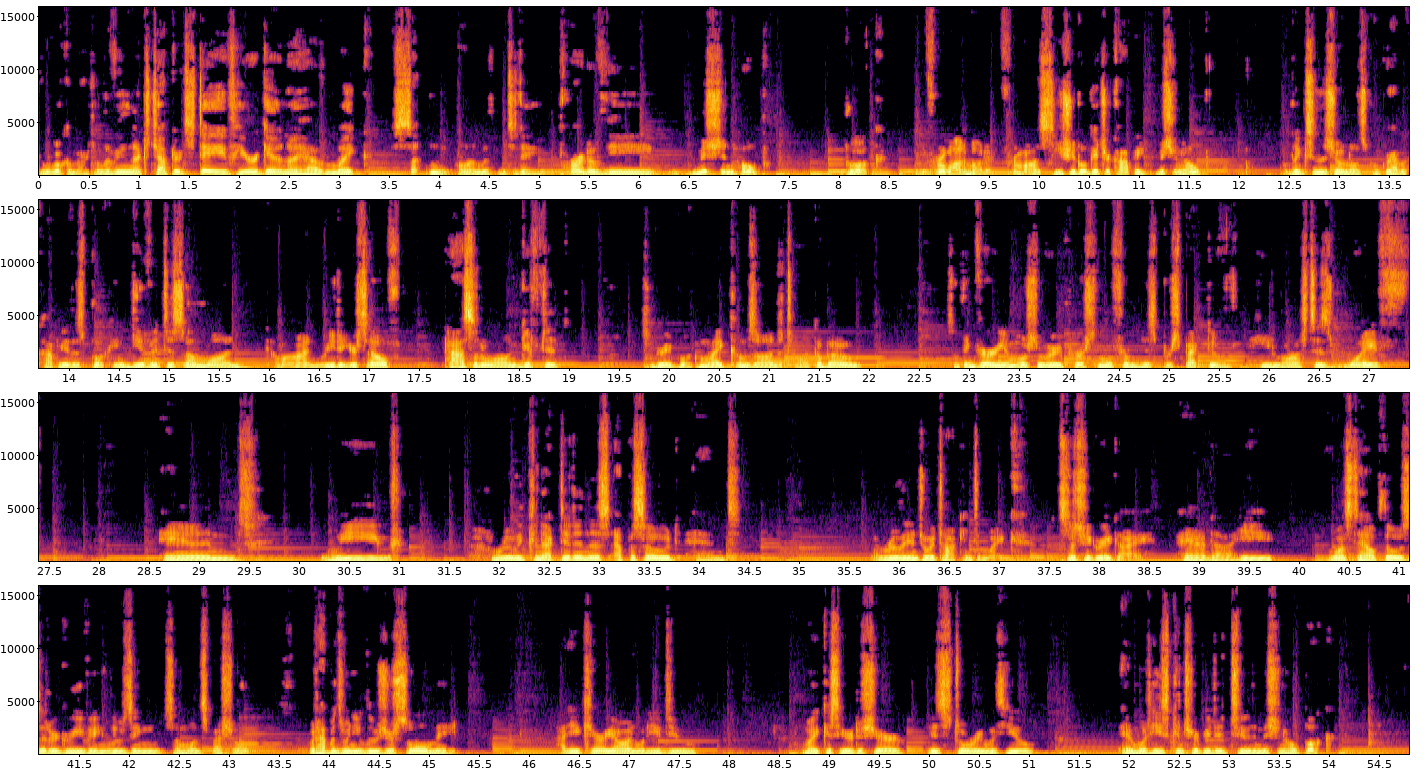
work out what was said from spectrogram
Welcome back to Living the Next Chapter. It's Dave here again. I have Mike Sutton on with me today, part of the Mission Hope book. You've heard a lot about it from us. You should go get your copy. Mission Hope. Links in the show notes. Go grab a copy of this book and give it to someone. Come on, read it yourself, pass it along, gift it. It's a great book. Mike comes on to talk about something very emotional, very personal from his perspective. He lost his wife and we really connected in this episode, and I really enjoyed talking to Mike. Such a great guy, and uh, he wants to help those that are grieving, losing someone special. What happens when you lose your soulmate? How do you carry on? What do you do? Mike is here to share his story with you and what he's contributed to the Mission Hope book.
